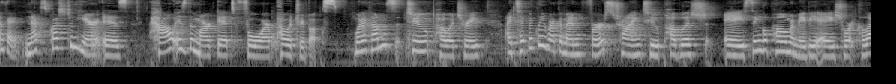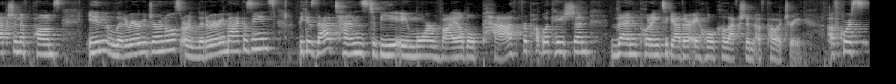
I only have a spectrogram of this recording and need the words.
Okay, next question here is how is the market for poetry books? When it comes to poetry, I typically recommend first trying to publish a single poem or maybe a short collection of poems in literary journals or literary magazines because that tends to be a more viable path for publication than putting together a whole collection of poetry. Of course,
